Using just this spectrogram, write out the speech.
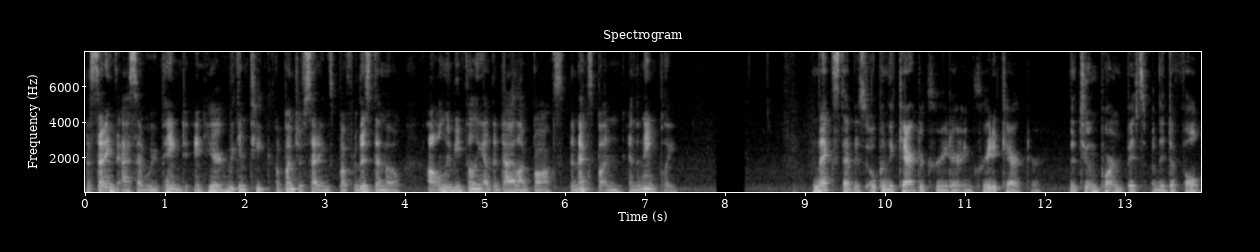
The settings asset will be pinged, and here we can tweak a bunch of settings, but for this demo, I'll only be filling out the dialog box, the next button, and the nameplate. The next step is open the character creator and create a character. The two important bits are the default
